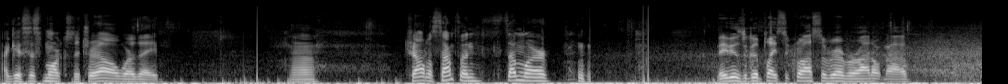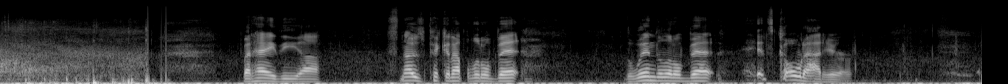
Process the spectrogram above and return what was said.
I guess this marks the trail where they uh, trail to something, somewhere. Maybe it was a good place to cross the river, I don't know. But hey, the uh, snow's picking up a little bit, the wind a little bit. It's cold out here.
